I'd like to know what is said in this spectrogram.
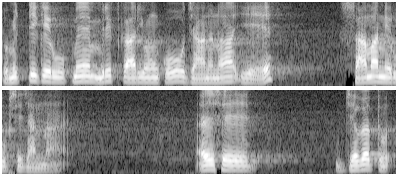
तो मिट्टी के रूप में मृत कार्यों को जानना ये सामान्य रूप से जानना है। ऐसे जगत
